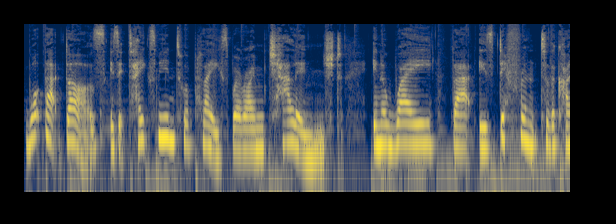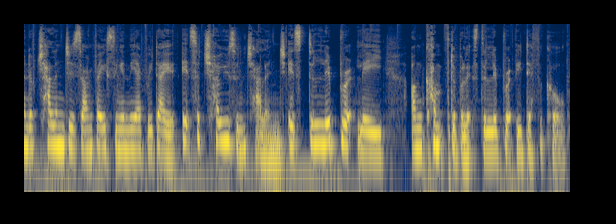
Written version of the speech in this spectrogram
what that does is it takes me into a place where I'm challenged in a way that is different to the kind of challenges I'm facing in the everyday. It's a chosen challenge. It's deliberately uncomfortable. It's deliberately difficult.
